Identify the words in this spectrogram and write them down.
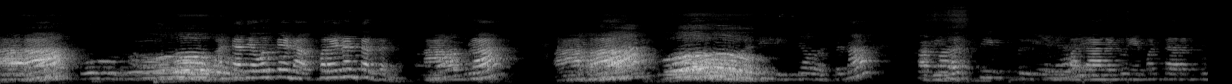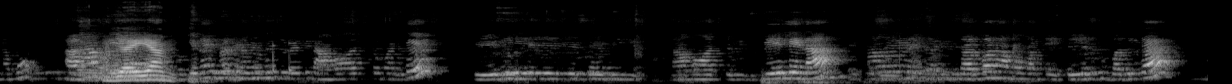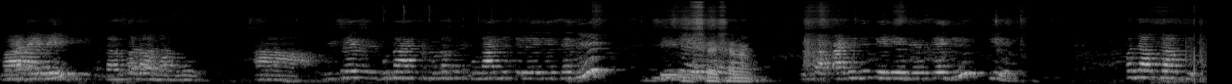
ఆహా. ఓ అంటే అది ఎవరికైనా? ఎవరైనా అంటారు దాన్ని. ఆవురా? ఆహా. అది లింగ వచన పదాలను ఏమంటారు అనుకున్నాము వ్యయం. ఓకేనా? ఇప్పుడు అర్థమైందా? చూడండి నామవాచకం అంటే పేరు చేసేది నామవాచకం. ఇది పేర్లేనా సర్వనామం అంటే పేరుకు బదులుగా వాడేది సర్వనామము. విశేష గుణాన్ని గుణము గుణాన్ని తెలియజేసేది విశేషణం. ఇంకా పనిని తెలియజేసేది కొంచెం అబ్జర్వ్ చేయండి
